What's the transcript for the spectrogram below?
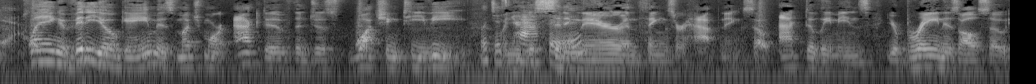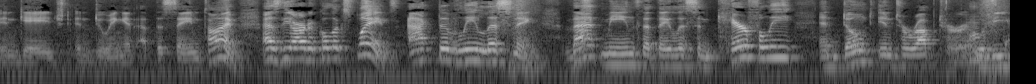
Yeah. Playing a video game is much more active than just watching TV. Which is when you're just sitting there and things are happening. So actively means your brain is also engaged in doing it at the same time. As the article explains, actively listening. That means that they listen carefully and don't interrupt her. It would be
